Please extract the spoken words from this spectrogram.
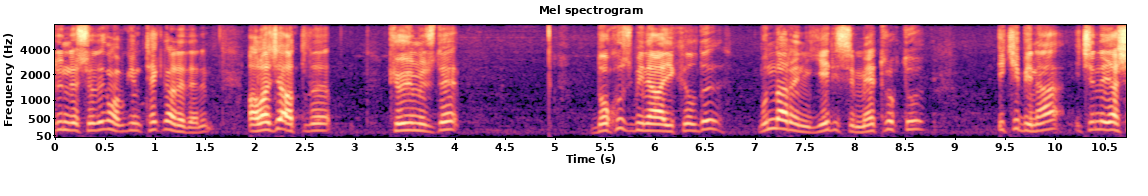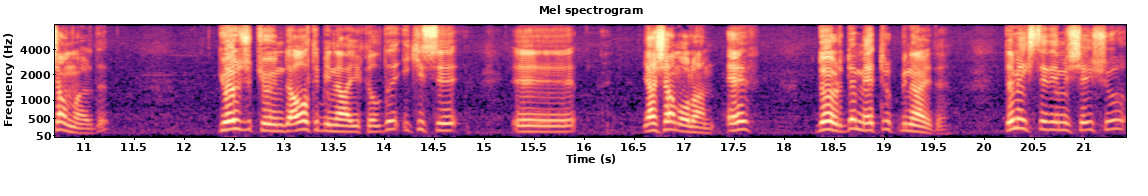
dün de söyledik ama bugün tekrar edelim. Alaca Atlı köyümüzde 9 bina yıkıldı. Bunların 7'si metruktu. 2 bina içinde yaşam vardı. Gölcük köyünde 6 bina yıkıldı. İkisi e, yaşam olan ev, dördü metruk binaydı. Demek istediğimiz şey şu,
